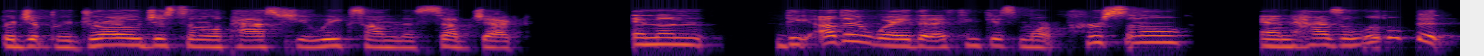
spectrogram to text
Bridget Boudreau just in the past few weeks on this subject. And then the other way that I think is more personal and has a little bit,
